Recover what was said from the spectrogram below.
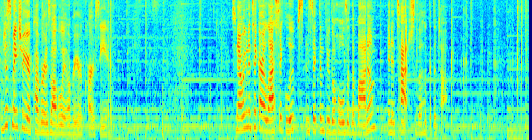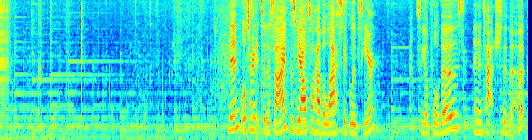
And just make sure your cover is all the way over your car seat. So now we're going to take our elastic loops and stick them through the holes at the bottom and attach to the hook at the top. Then we'll turn it to the side because we also have elastic loops here. So you'll pull those and attach to the hook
